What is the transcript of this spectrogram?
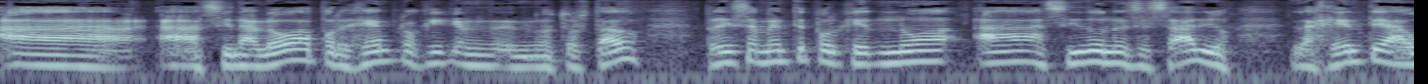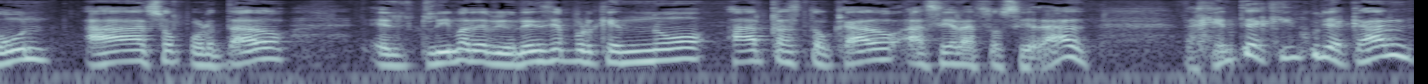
a, Sinaloa, por ejemplo, aquí en, nuestro estado, precisamente porque no ha, sido necesario. La gente aún ha soportado el clima de violencia porque no ha trastocado hacia la sociedad. La gente aquí en Culiacán,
